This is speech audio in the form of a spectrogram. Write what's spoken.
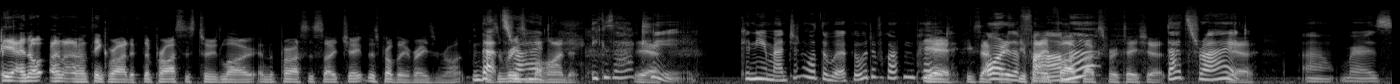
yeah, and I, and I think right if the price is too low and the price is so cheap, there's probably a reason, right? That's there's a reason right. behind it. Exactly. Can you imagine what the worker would have gotten paid? Yeah, exactly. Or the You're paying farmer? five bucks for a t-shirt. That's right. Yeah. Uh, whereas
